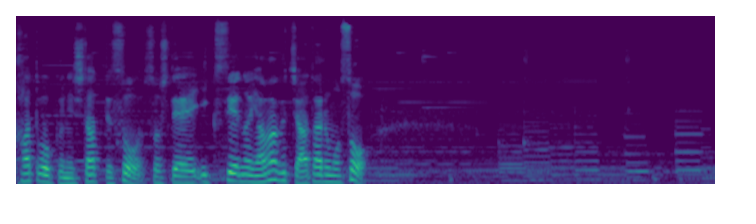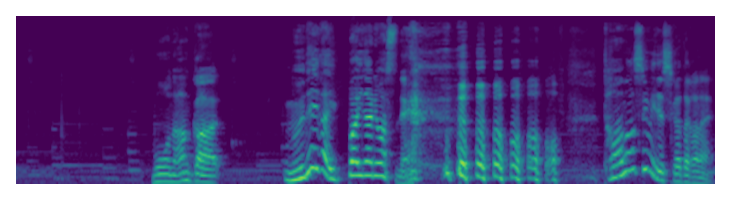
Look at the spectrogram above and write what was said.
加藤君にしたってそうそして育成の山口当もそうもうなんか胸がいっぱいになりますね 楽しみで仕方がない。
